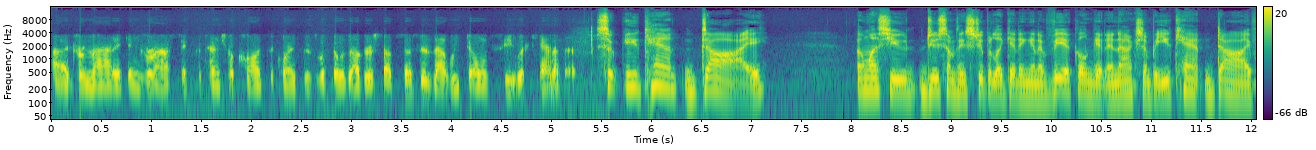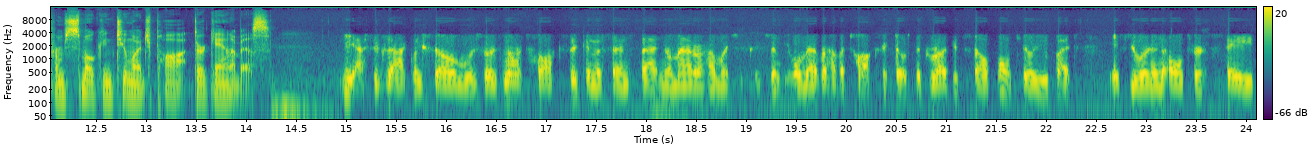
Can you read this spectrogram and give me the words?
uh, dramatic and drastic potential consequences with those other substances that we don't see with cannabis. so you can't die unless you do something stupid like getting in a vehicle and get in an accident, but you can't die from smoking too much pot or cannabis. Yes, exactly. So, so it's not toxic in the sense that no matter how much you consume, you will never have a toxic dose. The drug itself won't kill you, but if you were in an altered state,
